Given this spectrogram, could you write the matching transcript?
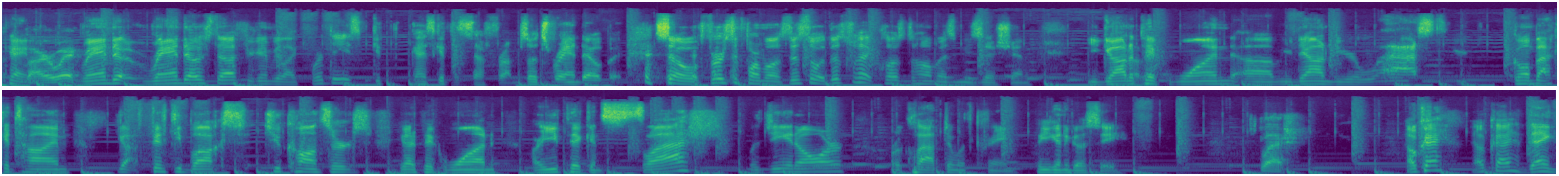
Okay. Fire away. Rando rando stuff. You're gonna be like, where'd these get, guys get this stuff from? So it's rando. But so first and foremost, this will this will hit close to home as a musician. You got to Okay. pick one. Um, you're down to your last. You're going back in time. You got 50 bucks, two concerts. You got to pick one. Are you picking Slash with GNR or Clapton with Cream? Who are you gonna go see? Slash. Okay. Okay. Dang,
